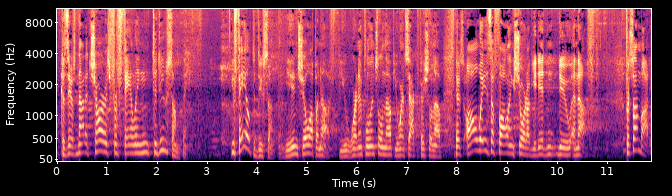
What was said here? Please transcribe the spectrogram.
Because there's not a charge for failing to do something. You failed to do something. You didn't show up enough. You weren't influential enough. You weren't sacrificial enough. There's always a falling short of you didn't do enough for somebody.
